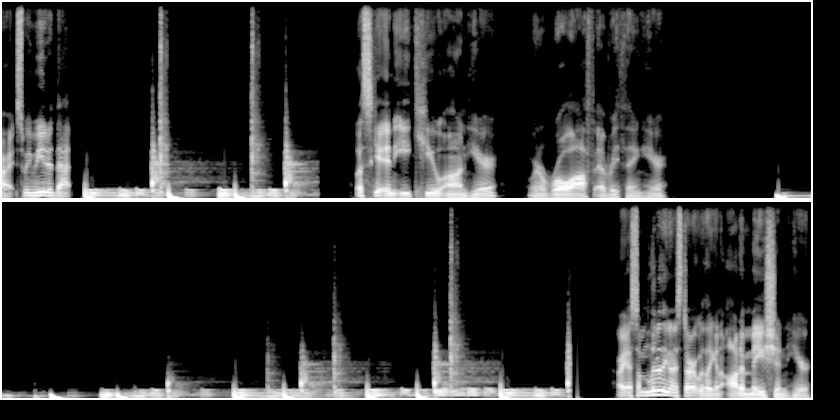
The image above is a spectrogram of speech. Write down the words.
All right, so we muted that. Let's get an EQ on here. We're gonna roll off everything here. All right, so I'm literally going to start with like an automation here.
